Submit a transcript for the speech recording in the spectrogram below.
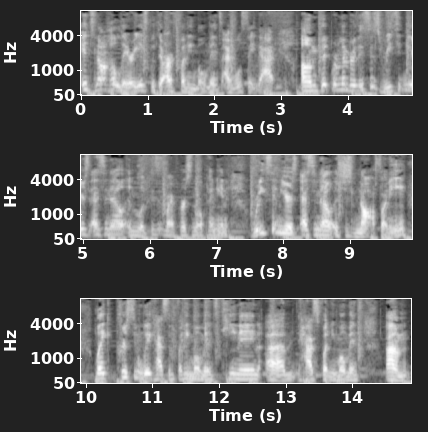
it's not hilarious, but there are funny moments. I will say that. Um, but remember, this is recent years SNL, and look, this is my personal opinion. Recent years SNL is just not funny. Like Kristen Wiig has some funny moments. Kenan um, has funny moments. Um,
